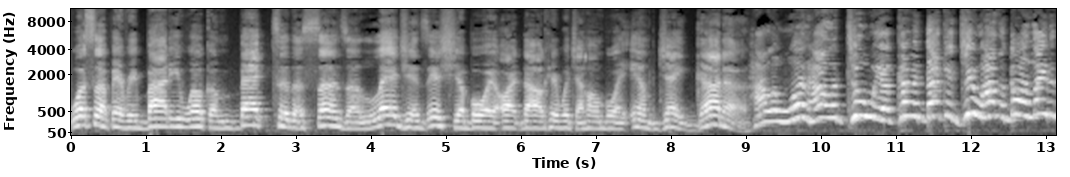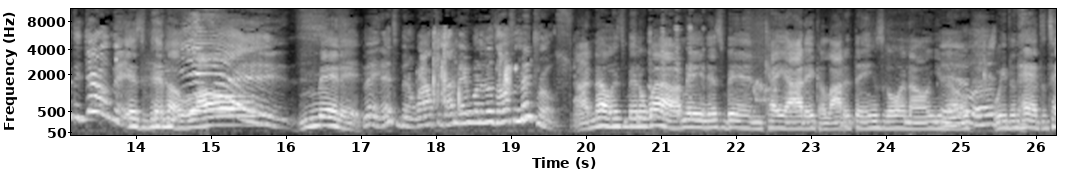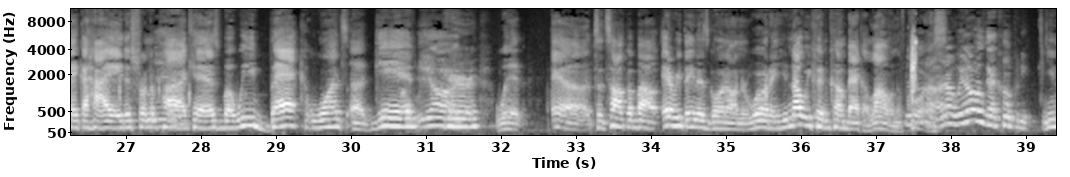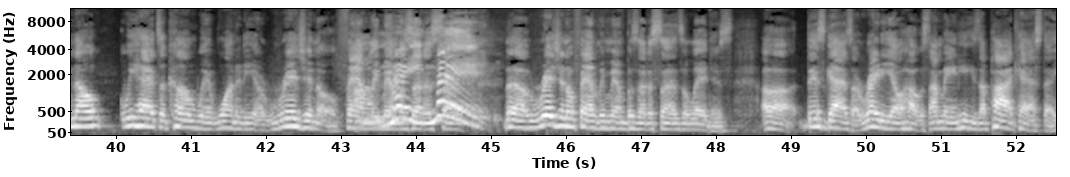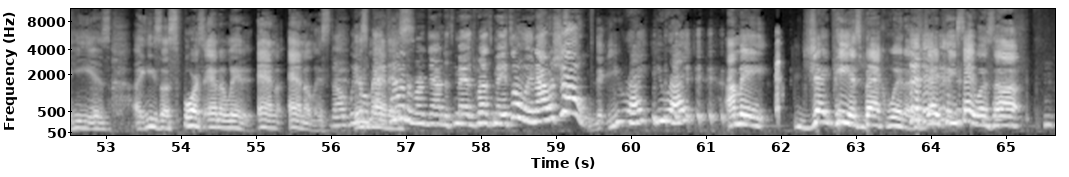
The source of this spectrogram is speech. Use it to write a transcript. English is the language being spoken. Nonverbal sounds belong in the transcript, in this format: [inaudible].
What's up, everybody? Welcome back to the Sons of Legends. It's your boy Art Dog here with your homeboy MJ Gunner. Holla one, holla two. We are coming back at you. How's it going, ladies and gentlemen? It's been a Yes! long minute. Man, it's been a while since I made one of those awesome intros. I know it's been a while. I mean, it's been chaotic. A lot of things going on. You Yeah, know, we done had to take a hiatus from the Yeah. podcast, but we back once again We are. here with uh, to talk about everything that's going on in the world. And you know, we couldn't come back alone, of course. No, no, we always got company. You know, we had to come with one of the original family Uh, members of the man. The original family members of the Sons of Legends. Uh, this guy's a radio host. I mean, he's a podcaster. He is. Uh, he's a sports analytic an, analyst. No, we this don't man got time is. to run down this man's resume. It's only an hour show. You right. You right. I mean, JP is back with us. JP, say what's up. you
